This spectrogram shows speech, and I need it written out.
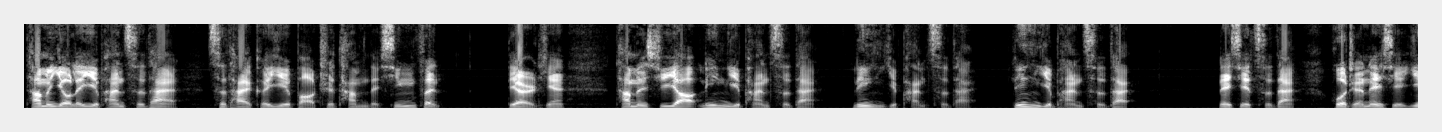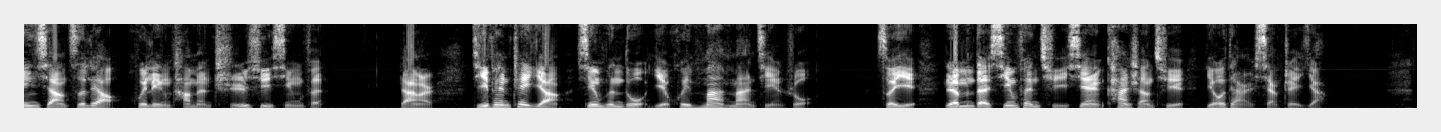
他们有了一盘磁带，磁带可以保持他们的兴奋。第二天，他们需要另一盘磁带，另一盘磁带，另一盘磁带。那些磁带或者那些音像资料会令他们持续兴奋。然而，即便这样，兴奋度也会慢慢减弱。所以，人们的兴奋曲线看上去有点像这样：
